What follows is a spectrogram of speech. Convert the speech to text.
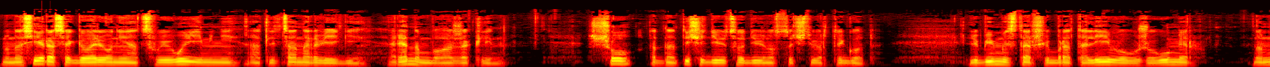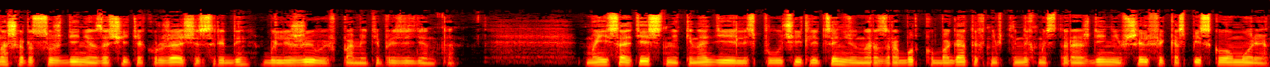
Но на сей раз я говорил не от своего имени, а от лица Норвегии. Рядом была Жаклин. Шел 1994 год. Любимый старший брат Алиева уже умер, но наши рассуждения о защите окружающей среды были живы в памяти президента. Мои соотечественники надеялись получить лицензию на разработку богатых нефтяных месторождений в шельфе Каспийского моря,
